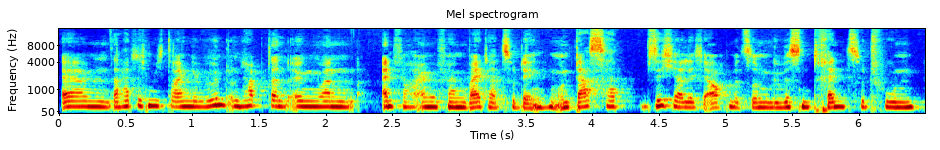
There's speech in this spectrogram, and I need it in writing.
Ähm, da hatte ich mich dran gewöhnt und habe dann irgendwann einfach angefangen weiterzudenken. Und das hat sicherlich auch mit so einem gewissen Trend zu tun,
